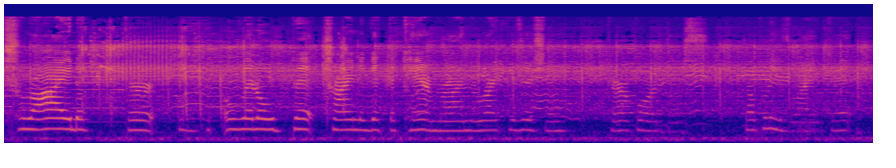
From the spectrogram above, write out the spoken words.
tried for a little bit trying to get the camera in the right position to record this. So please like it.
